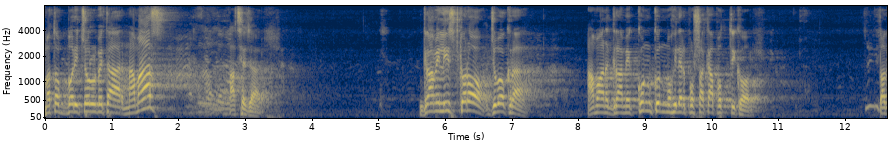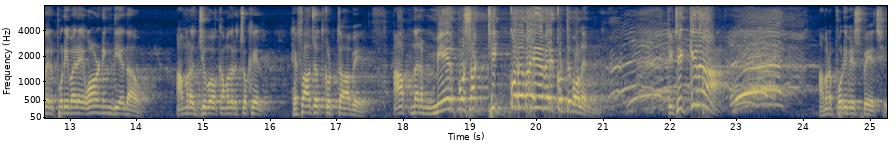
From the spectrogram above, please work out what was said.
মতব্বরি চলবে তার নামাজ? আছে যার। গ্রামে লিস্ট করো, যুবকরা। আমার গ্রামে কোন কোন মহিলার পোশাক আপত্তিকর? তাদের পরিবারে ওয়ার্নিং দিয়ে দাও। আমরা যুবক, আমাদের চোখের হেফাজত করতে হবে। আপনার মেয়ের পোশাক ঠিক করে বাইরে বের করতে বলেন। কি ঠিক কিনা? আমরা পরিবেশ পেয়েছি।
